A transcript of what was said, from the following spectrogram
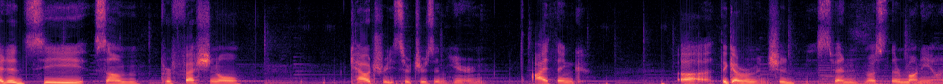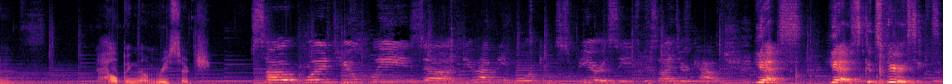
I did see some professional couch researchers in here, and I think uh, the government should spend most of their money on helping them research. So, would you please, uh, do you have any more conspiracies besides your couch? Yes, yes, conspiracies.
